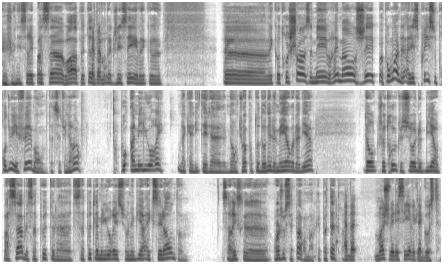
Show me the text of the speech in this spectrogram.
Je n'essaierai pas ça. Voilà, peut-être Eh ben, que j'essaie avec, euh, avec autre chose. Mais vraiment, j'ai, pour moi, à l'esprit, ce produit est fait. Bon, peut-être c'est une erreur. Pour améliorer la qualité. Donc, tu vois, pour te donner le meilleur de la bière. Donc, je trouve que sur une bière passable, ça peut te la, ça peut te l'améliorer. Sur une bière excellente, ça risque. euh, Moi, je sais pas, remarque, peut-être. Ah bah, moi, je vais l'essayer avec la Ghost,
